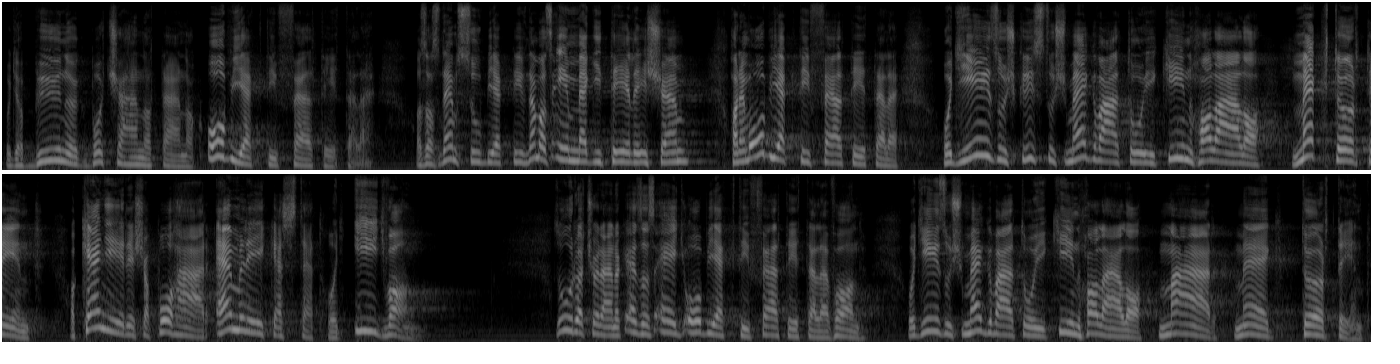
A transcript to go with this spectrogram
hogy a bűnök bocsánatának objektív feltétele, azaz nem szubjektív, nem az én megítélésem, hanem objektív feltétele, hogy Jézus Krisztus megváltói kín halála megtörtént, a kenyér és a pohár emlékeztet, hogy így van. Az úrvacsorának ez az egy objektív feltétele van, hogy Jézus megváltói kín halála már meg történt.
